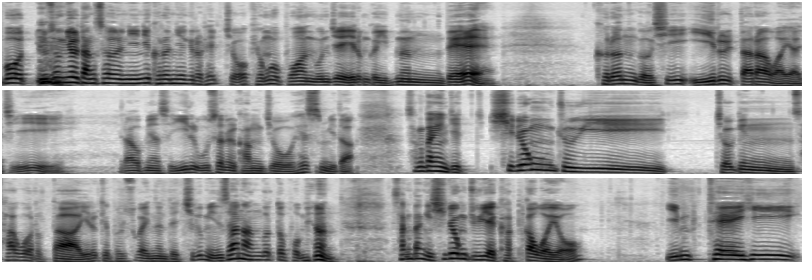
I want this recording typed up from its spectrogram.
뭐 윤석열 당선인이 그런 얘기를 했죠. 경호 보안 문제 이런 거 있는데 그런 것이 일을 따라와야지 라면서 일 우선을 강조했습니다. 상당히 이제 실용주의 적인 사고다 이렇게 볼 수가 있는데 지금 인사한 것도 보면 상당히 실용주의에 가까워요. 임태희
